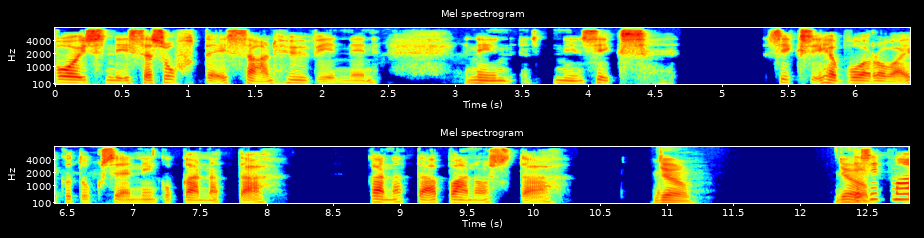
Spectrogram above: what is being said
vois niissä suhteissaan hyvin, niin, niin, niin siksi, siksi siihen vuorovaikutukseen niin kuin kannattaa, kannattaa panostaa. Joo. Joo. Ja sitten mä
